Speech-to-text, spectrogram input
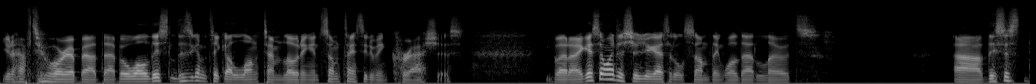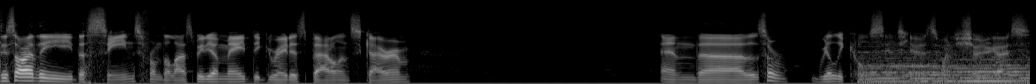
you don't have to worry about that. But well, this this is gonna take a long time loading, and sometimes it even crashes. But I guess I want to show you guys a little something while that loads. Uh, this is these are the the scenes from the last video I made, the greatest battle in Skyrim and uh, those are really cool scenes here. I just wanted to show you guys.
